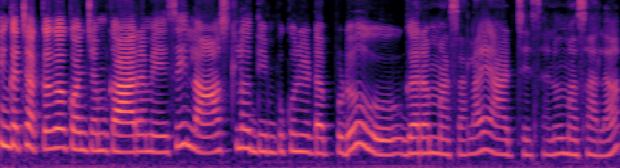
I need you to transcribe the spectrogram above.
ఇంకా చక్కగా కొంచెం కారం వేసి లాస్ట్లో దింపుకునేటప్పుడు గరం మసాలా యాడ్ చేశాను మసాలా.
